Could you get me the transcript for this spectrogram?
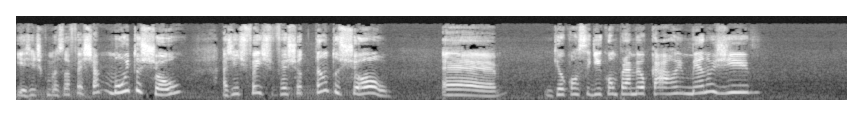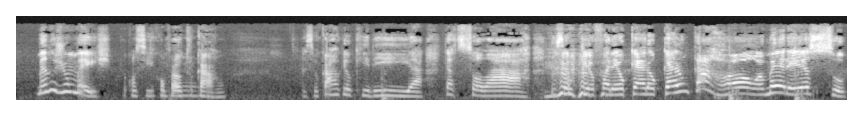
E a gente começou a fechar muito show. A gente fez, fechou tanto show é, que eu consegui comprar meu carro em menos de. Menos de um mês. Eu consegui comprar outro carro. Assim, o carro que eu queria, teto solar, não sei o que. Eu falei, eu quero, eu quero um carrão, eu mereço. Eu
